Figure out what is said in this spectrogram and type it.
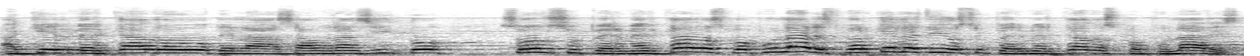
Aquí el mercado de la San Francisco son supermercados populares. ¿Por qué les digo supermercados populares?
